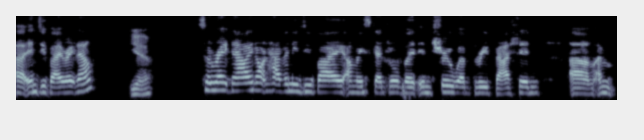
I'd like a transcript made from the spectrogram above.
Uh, in Dubai right now? Yeah. So right now I don't have any Dubai on my schedule, but in true Web3 fashion, um, I'm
